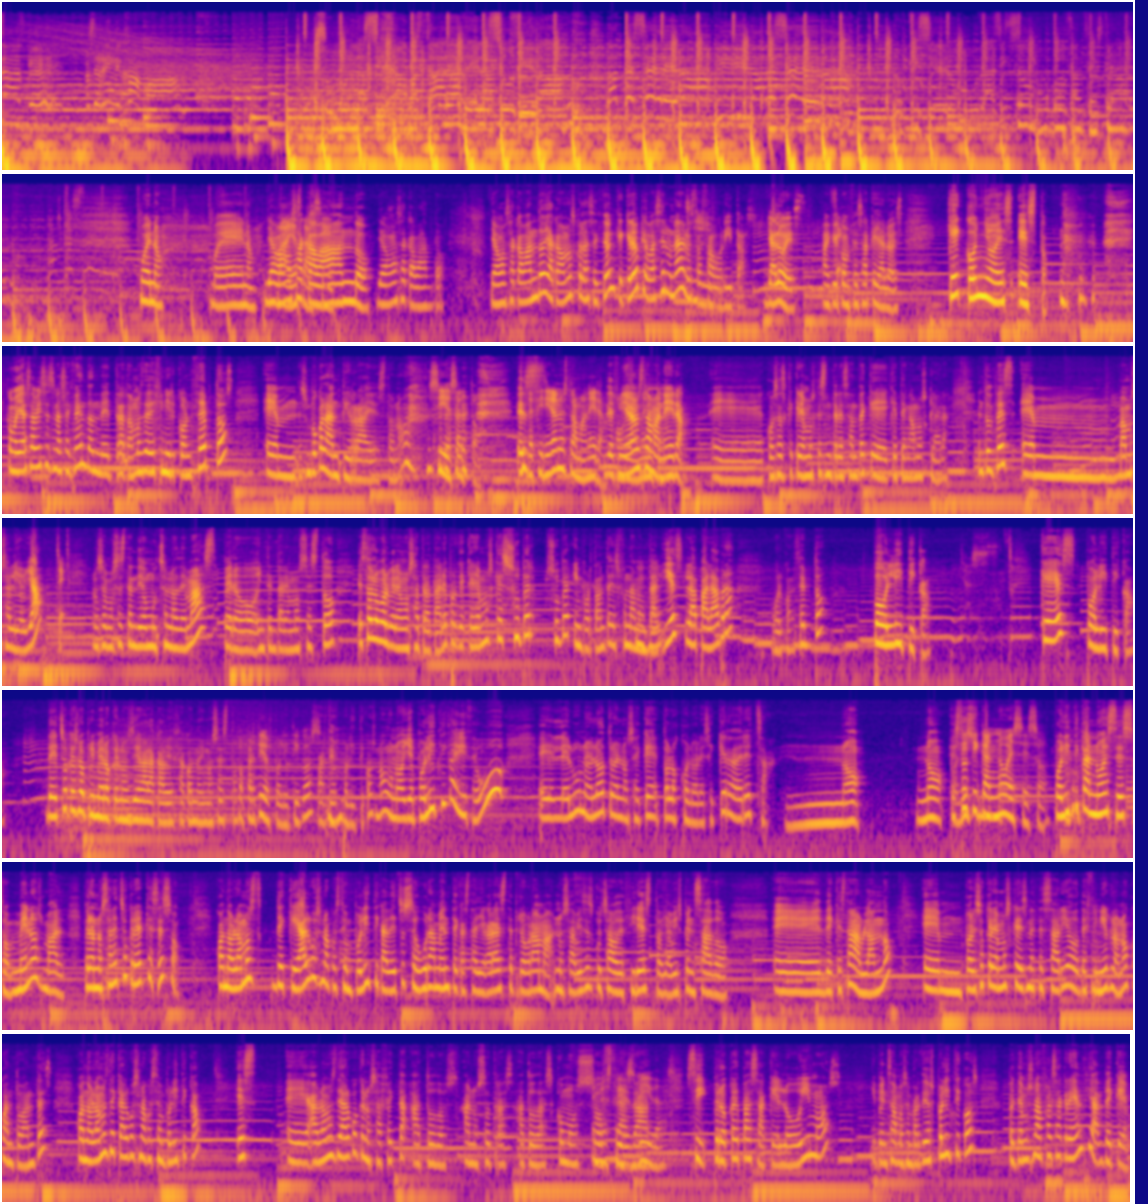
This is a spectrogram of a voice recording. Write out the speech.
las que no se rinden jamás. Somos las hijas Bueno, bueno, ya Va, vamos ya está, acabando. Ya vamos acabando. Ya vamos acabando y acabamos con la sección que creo que va a ser una de nuestras Sí. favoritas. Ya lo es. Hay que Sí. confesar que ya lo es. ¿Qué coño es esto? Como ya sabéis, es una sección donde tratamos de definir conceptos. Em, es un poco la anti-RAE esto, ¿no? Sí, exacto. Es- Definir a nuestra manera. definir a nuestra manera. eh, cosas que creemos que es interesante que, que tengamos clara. Entonces, em, vamos al lío ya. Sí. Nos hemos extendido mucho en lo demás, pero intentaremos esto. Esto lo volveremos a tratar, ¿eh? porque creemos que es súper, súper importante, es fundamental. Y es la palabra o el concepto política. ¿Qué es política? De hecho, ¿qué es lo primero que nos llega a la cabeza cuando oímos esto? Los partidos políticos. partidos políticos, ¿no? Uno oye política y dice, ¡uh! El, el uno, el otro, el no sé qué, todos los colores, izquierda, derecha. No, no. Esto es Política mu- no es eso. Política no es eso, menos mal, pero nos han hecho creer que es eso. Cuando hablamos de que algo es una cuestión política, de hecho seguramente que hasta llegar a este programa nos habéis escuchado decir esto y habéis pensado eh, de qué están hablando. Em, por eso creemos que es necesario definirlo, ¿no? Cuanto antes. Cuando hablamos de que algo es una cuestión política, es eh, hablamos de algo que nos afecta a todos, a nosotras, a todas, como En sociedad. nuestras vidas. Sí, pero ¿qué pasa? Que lo oímos y pensamos en partidos políticos, pero tenemos una falsa creencia de que,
